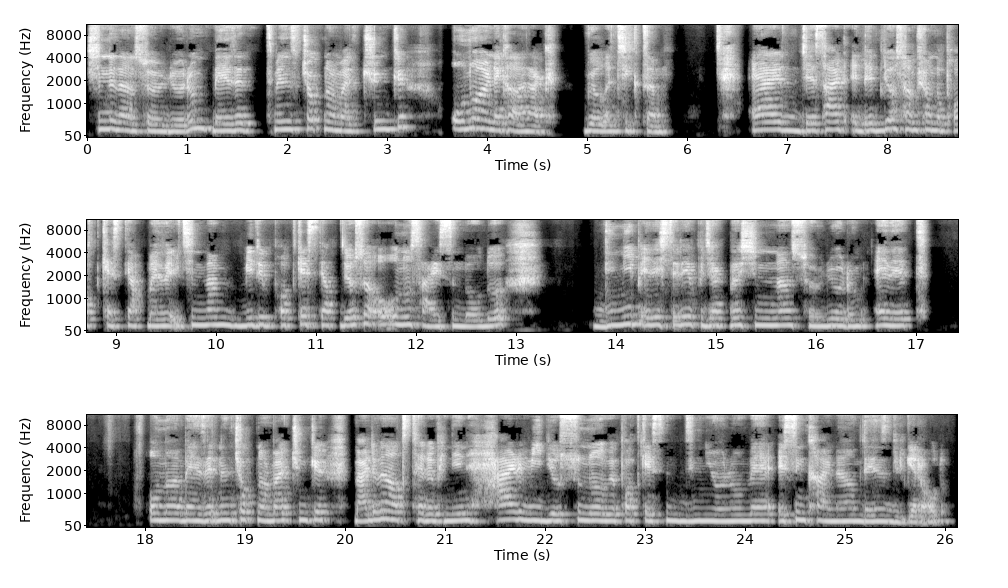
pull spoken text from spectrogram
Şimdiden söylüyorum. Benzetmeniz çok normal. Çünkü onu örnek alarak bu yola çıktım. Eğer cesaret edebiliyorsam şu anda podcast yapmaya ve içinden biri podcast yap diyorsa o onun sayesinde oldu. Dinleyip eleştiri yapacaklar şimdiden söylüyorum. Evet ona benzetmeniz çok normal. Çünkü merdiven altı terapinin her videosunu ve podcastini dinliyorum ve esin kaynağım Deniz Dülger oldu.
